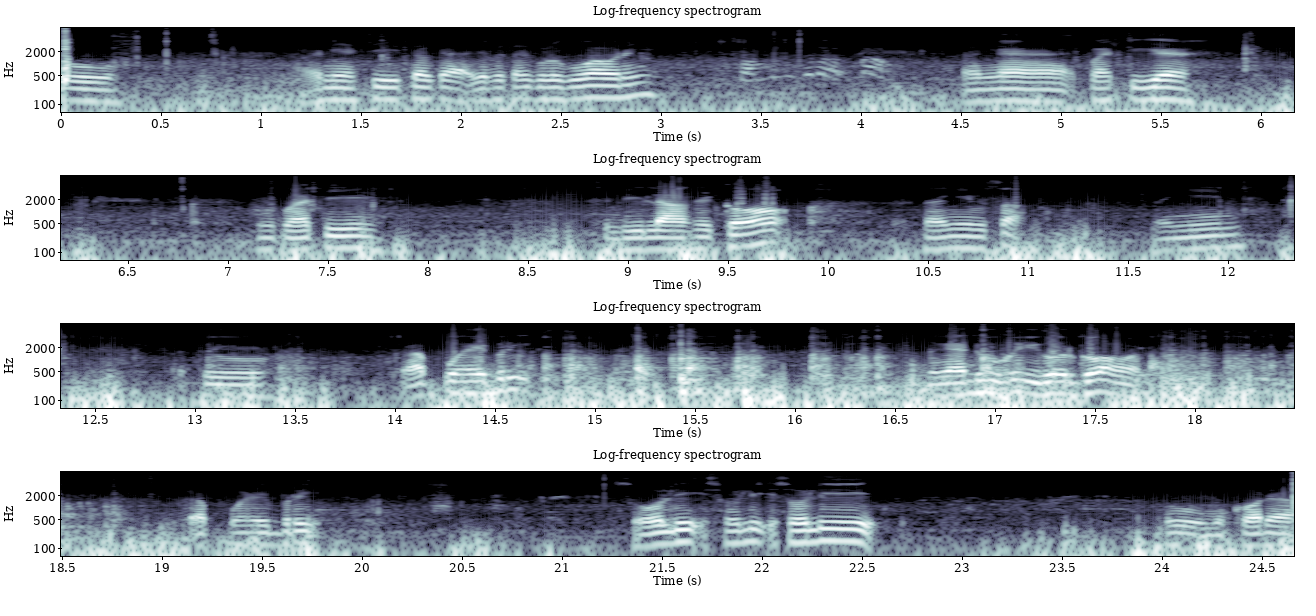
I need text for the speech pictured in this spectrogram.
So Hari ni hasil kita kat Jabatan Kuala Kurau ni Sangat hati je Ni puas hati. Sembilan sekor Nangin besar. Nangin. Lepas tu Rapuh hybrid. Mengadu ke gorgol Kapal hybrid. Solid solid solid Oh muka dia.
